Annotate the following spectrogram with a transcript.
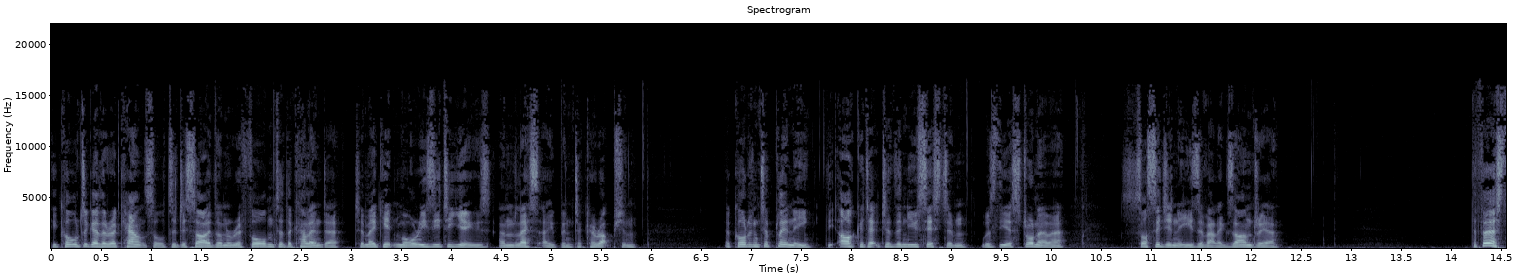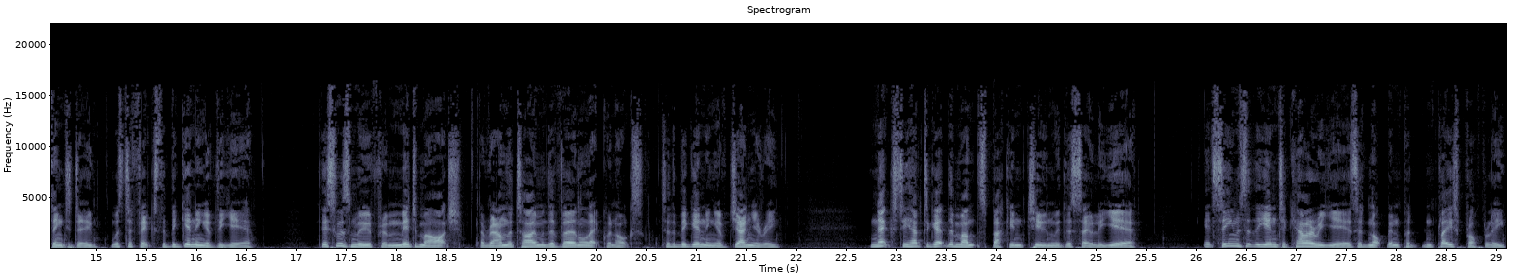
he called together a council to decide on a reform to the calendar to make it more easy to use and less open to corruption. According to Pliny, the architect of the new system was the astronomer Sosigenes of Alexandria. The first thing to do was to fix the beginning of the year. This was moved from mid March, around the time of the vernal equinox, to the beginning of January. Next, he had to get the months back in tune with the solar year. It seems that the intercalary years had not been put in place properly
